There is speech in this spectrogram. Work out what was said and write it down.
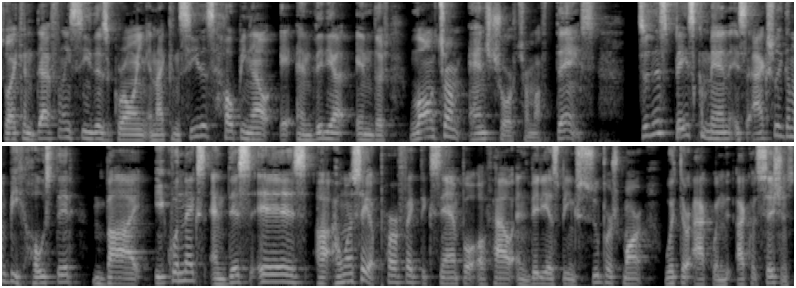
So I can definitely see this growing and I can see this helping out NVIDIA in the long term and short term of things. So this base command is actually going to be hosted by Equinix, and this is, uh, I want to say, a perfect example of how NVIDIA is being super smart with their acquisitions.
